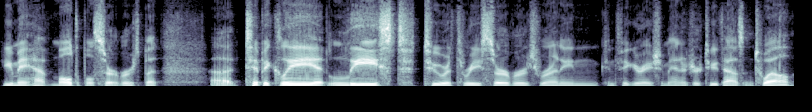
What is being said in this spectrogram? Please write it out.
you may have multiple servers, but uh, typically at least two or three servers running Configuration Manager 2012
